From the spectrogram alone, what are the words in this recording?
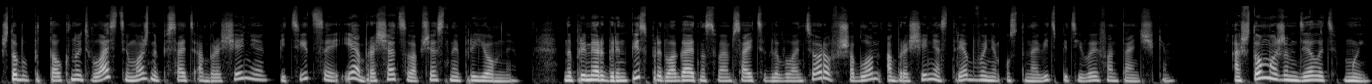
Чтобы подтолкнуть власти, можно писать обращения, петиции и обращаться в общественные приемные. Например, Greenpeace предлагает на своем сайте для волонтеров шаблон обращения с требованием установить питьевые фонтанчики. А что можем делать мы,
